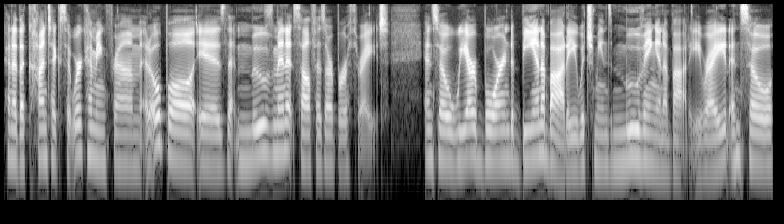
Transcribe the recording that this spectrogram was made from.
kind of the context that we're coming from at Opal is that movement itself is our birthright. And so we are born to be in a body, which means moving in a body, right? And so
